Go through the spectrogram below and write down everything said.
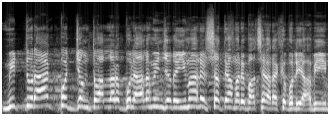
মৃত্যুর আগ পর্যন্ত আল্লাহ রব্বুল আলমিন যেন ইমানের সাথে আমার বাঁচায় রাখে বলি আমিন।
